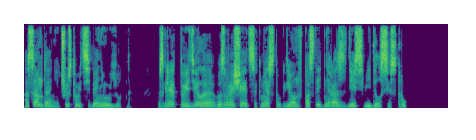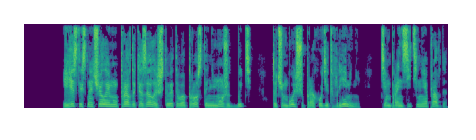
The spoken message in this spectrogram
а сам Дани чувствует себя неуютно. Взгляд то и дело возвращается к месту, где он в последний раз здесь видел сестру. И если сначала ему правда казалось, что этого просто не может быть, то чем больше проходит времени, тем пронзительнее правда.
